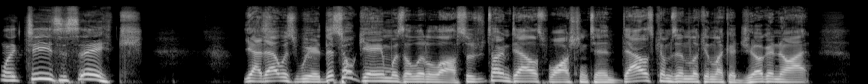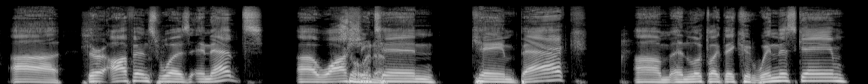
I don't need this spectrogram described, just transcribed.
Like Jesus H. Yeah, that was weird. This whole game was a little off. So we're talking Dallas, Washington. Dallas comes in looking like a juggernaut. Uh, their offense was inept. Uh, Washington came back um, and looked like they could win this game.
